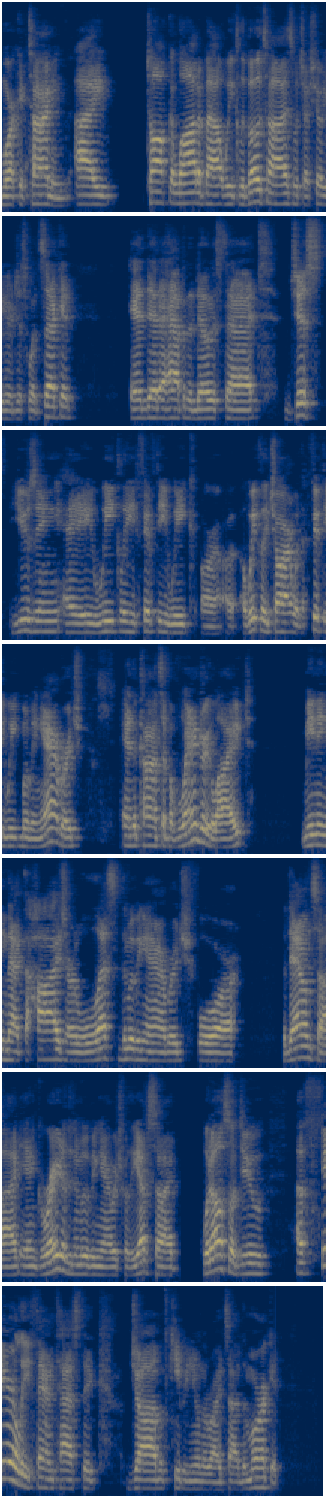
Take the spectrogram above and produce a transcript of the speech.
market timing. I talk a lot about weekly bow ties, which I'll show you here just one second. And then I happen to notice that just using a weekly 50 week or a, weekly chart with a 50 week moving average and the concept of Landry light, meaning that the highs are less than the moving average for the downside and greater than the moving average for the upside, would also do a fairly fantastic job of keeping you on the right side of the market.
